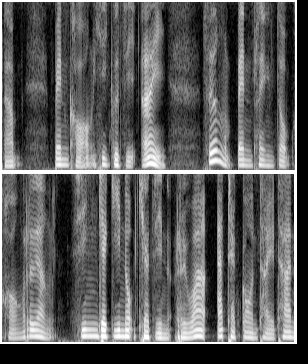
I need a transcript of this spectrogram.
ครับ เป็นของฮิกุจิไอซึ่งเป็นเพลงจบของเรื่อง進撃の巨人หรือว่า Attack on Titan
